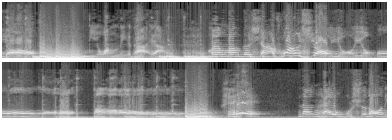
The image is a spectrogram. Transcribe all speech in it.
哟，你往那他呀，忙忙的下床笑悠悠。哦，哦谁？南海五十岛的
